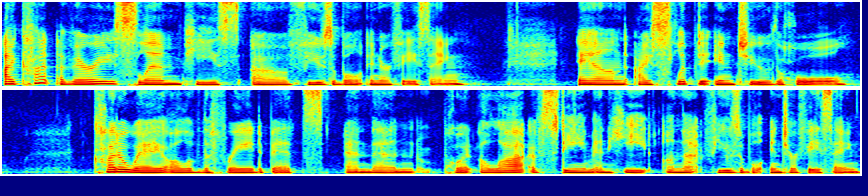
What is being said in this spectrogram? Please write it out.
I cut a very slim piece of fusible interfacing and I slipped it into the hole, cut away all of the frayed bits, and then put a lot of steam and heat on that fusible interfacing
